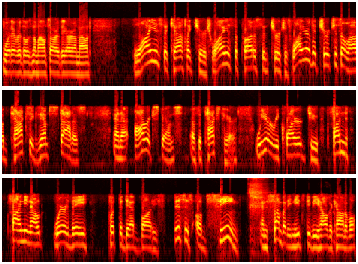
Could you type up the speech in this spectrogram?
whatever those amounts are, they are an amount. Why is the Catholic Church, why is the Protestant churches, why are the churches allowed tax exempt status and at our expense as a taxpayer, we are required to fund finding out where they put the dead bodies? This is obscene, and somebody needs to be held accountable,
